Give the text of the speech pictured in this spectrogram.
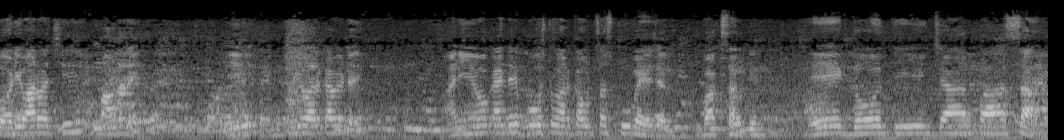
बॉडी वारवाची पावडर आहे. ही प्री वर्कआउट आहे. आणि हो काहीतरी पोस्ट वर्कआउटचा स्कूप आहे याच्यात बॉक्सन एक दोन तीन चार पाच सहा.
